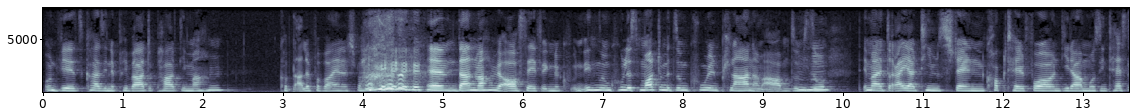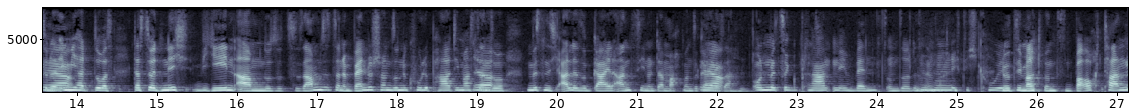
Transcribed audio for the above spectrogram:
und wir jetzt quasi eine private Party machen, kommt alle vorbei, nicht Spaß. ähm, dann machen wir auch safe irgendeine, irgend so ein cooles Motto mit so einem coolen Plan am Abend. So wie so immer Dreierteams stellen einen Cocktail vor und jeder muss ihn testen. Oder Ja. irgendwie halt sowas, dass du halt nicht wie jeden Abend nur so zusammensitzt, sondern wenn du schon so eine coole Party machst, Ja. dann so müssen sich alle so geil anziehen und dann macht man so geile ja. Sachen. Und mit so geplanten Events und so. Das ist Mhm. einfach richtig cool. Luzi macht für uns einen Bauchtanz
